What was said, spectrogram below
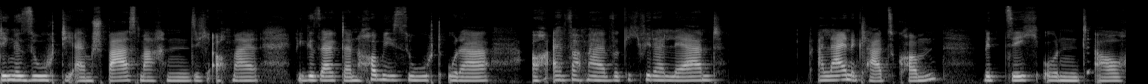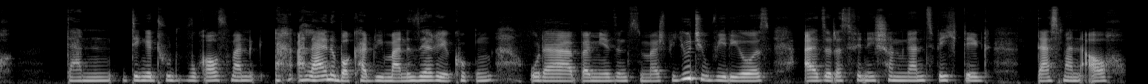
Dinge sucht, die einem Spaß machen, sich auch mal, wie gesagt, dann Hobbys sucht oder auch einfach mal wirklich wieder lernt, alleine klarzukommen mit sich und auch dann Dinge tut, worauf man alleine Bock hat, wie mal eine Serie gucken. Oder bei mir sind es zum Beispiel YouTube-Videos. Also das finde ich schon ganz wichtig, dass man auch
